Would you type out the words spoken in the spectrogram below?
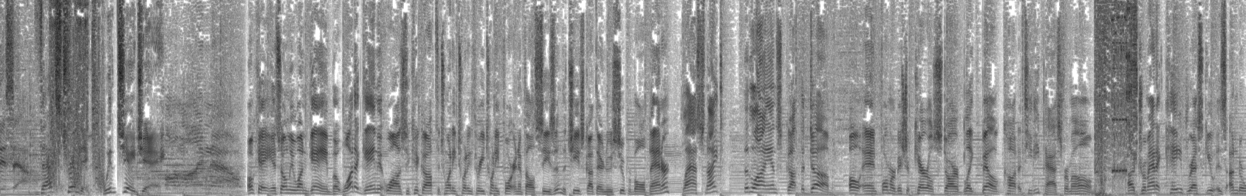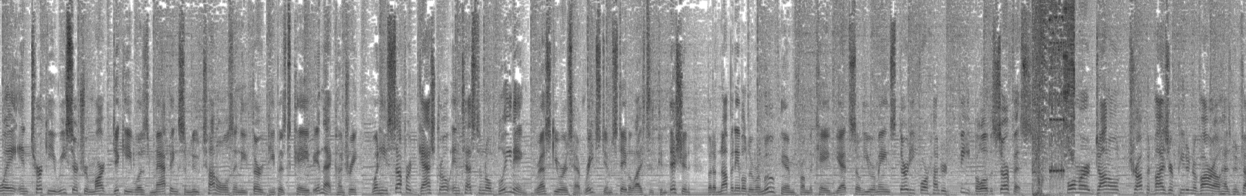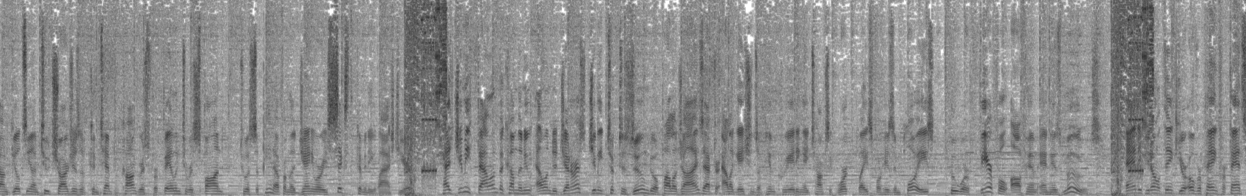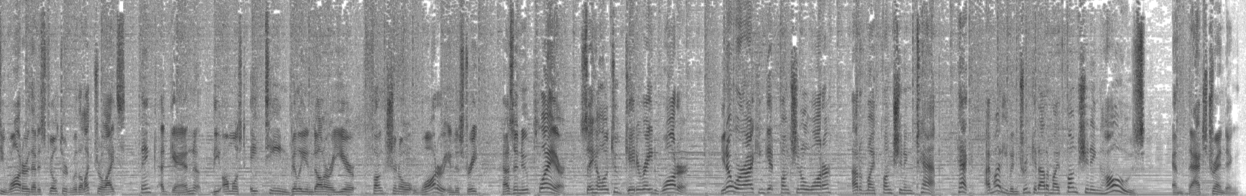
this out. That's trending with JJ. Online now. Okay, it's only one game, but what a game it was to kick off the 2023 24 NFL season. The Chiefs got their new Super Bowl banner last night. The Lions got the dub. Oh, and former Bishop Carroll star Blake Bell caught a TD pass from Mahomes. A dramatic cave rescue is underway in Turkey. Researcher Mark Dickey was mapping some new tunnels in the third deepest cave in that country when he suffered gastrointestinal bleeding. Rescuers have reached him, stabilized his condition, but have not been able to remove him from the cave yet, so he remains 3,400 feet below the surface. Former Donald Trump advisor Peter Navarro has been found guilty on two charges of contempt of Congress for failing to respond to a subpoena from the January 6th committee last year. Has Jimmy Fallon become the new Ellen DeGeneres? Jimmy took to Zoom to apologize after allegations of him creating a toxic workplace for his employees who were fearful of him and his moods. And if you don't think you're overpaying for fancy water that is filtered with electrolytes, think again. The almost $18 billion a year functional water industry has a new player. Say hello to Gatorade Water. You know where I can get functional water? Out of my functioning tap. Heck, I might even drink it out of my functioning hose. And that's trending.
